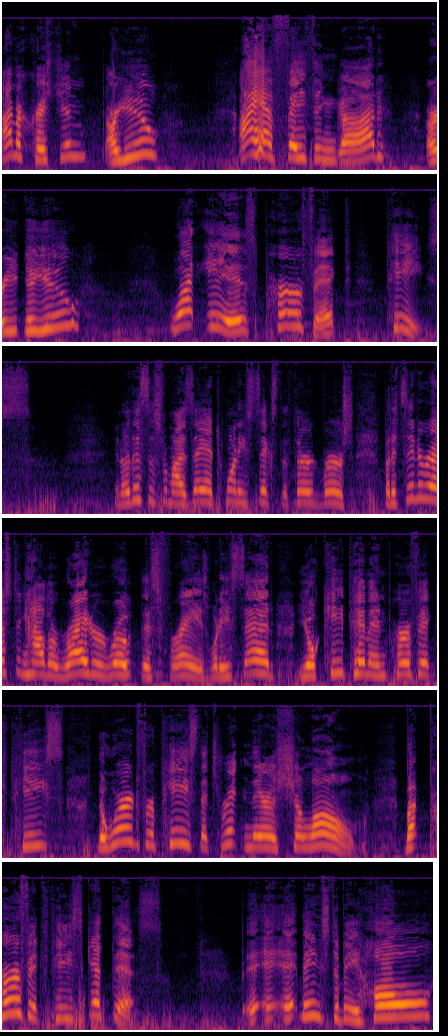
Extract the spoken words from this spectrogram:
I'm a Christian. Are you? I have faith in God. Are you, do you? What is perfect peace? You know, this is from Isaiah 26, the third verse. But it's interesting how the writer wrote this phrase. When he said, You'll keep him in perfect peace, the word for peace that's written there is shalom. But perfect peace, get this, it, it means to be whole,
